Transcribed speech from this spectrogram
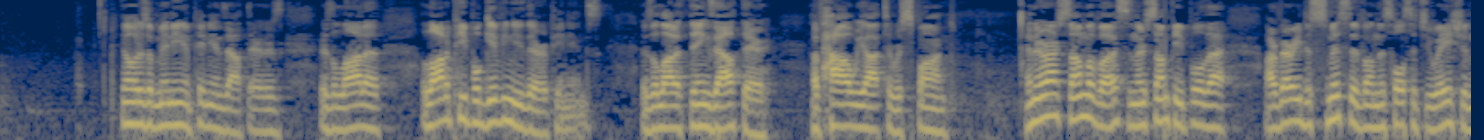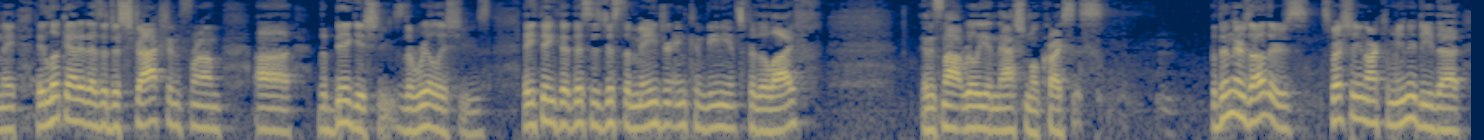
You know, there's a many opinions out there. There's there's a lot of a lot of people giving you their opinions. There's a lot of things out there of how we ought to respond. And there are some of us, and there's some people that are very dismissive on this whole situation. They they look at it as a distraction from uh, the big issues, the real issues. They think that this is just a major inconvenience for their life, and it's not really a national crisis. But then there's others, especially in our community, that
